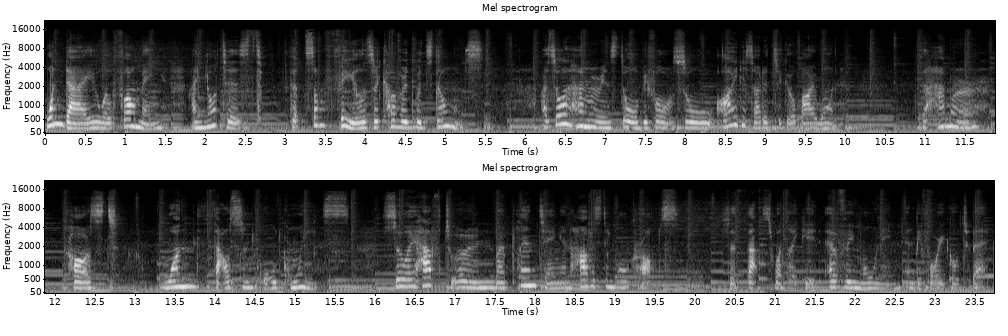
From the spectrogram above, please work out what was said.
One day, while farming, I noticed that some fields are covered with stones. I saw a hammer in store before, so I decided to go buy one. The hammer cost 1000 gold coins. So I have to earn by planting and harvesting more crops. So that's what I did every morning and before I go to bed.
